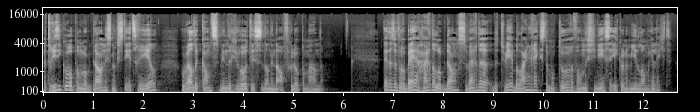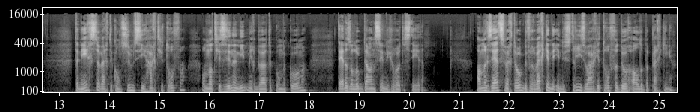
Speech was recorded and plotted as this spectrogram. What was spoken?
Het risico op een lockdown is nog steeds reëel, hoewel de kans minder groot is dan in de afgelopen maanden. Tijdens de voorbije harde lockdowns werden de twee belangrijkste motoren van de Chinese economie lamgelegd. Ten eerste werd de consumptie hard getroffen, omdat gezinnen niet meer buiten konden komen tijdens de lockdowns in de grote steden. Anderzijds werd ook de verwerkende industrie zwaar getroffen door al de beperkingen.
